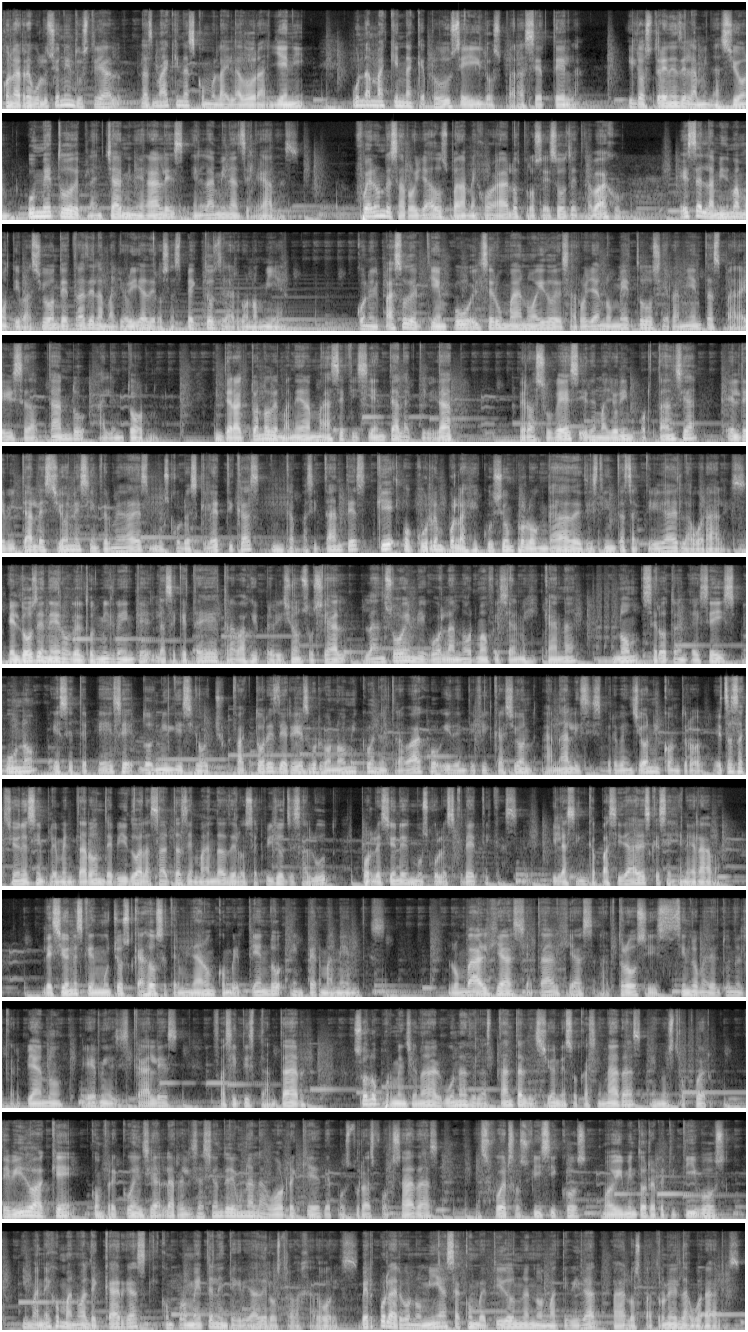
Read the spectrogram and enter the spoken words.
Con la revolución industrial, las máquinas como la hiladora Jenny, una máquina que produce hilos para hacer tela, y los trenes de laminación, un método de planchar minerales en láminas delgadas. Fueron desarrollados para mejorar los procesos de trabajo. Esta es la misma motivación detrás de la mayoría de los aspectos de la ergonomía. Con el paso del tiempo, el ser humano ha ido desarrollando métodos y herramientas para irse adaptando al entorno, interactuando de manera más eficiente a la actividad, pero a su vez y de mayor importancia, el de evitar lesiones y enfermedades musculoesqueléticas incapacitantes que ocurren por la ejecución prolongada de distintas actividades laborales. El 2 de enero del 2020, la Secretaría de Trabajo y Previsión Social lanzó en vigor la norma oficial mexicana NOM 0361 STPS 2018, factores de riesgo ergonómico en el trabajo, identificación, análisis, prevención y control. Estas acciones se implementaron debido a las altas demandas de los servicios de salud por lesiones musculoesqueléticas y las incapacidades que se generaban lesiones que en muchos casos se terminaron convirtiendo en permanentes. Lumbalgias, ciatalgias, artrosis, síndrome del túnel carpiano, hernias discales, fascitis plantar, solo por mencionar algunas de las tantas lesiones ocasionadas en nuestro cuerpo, debido a que, con frecuencia, la realización de una labor requiere de posturas forzadas, esfuerzos físicos, movimientos repetitivos y manejo manual de cargas que comprometen la integridad de los trabajadores. Ver por la ergonomía se ha convertido en una normatividad para los patrones laborales,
